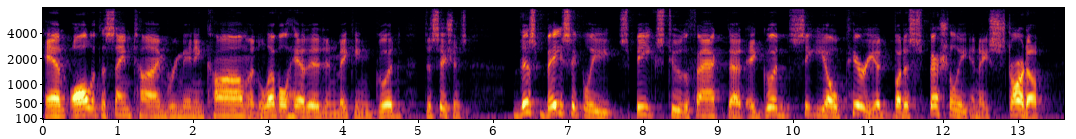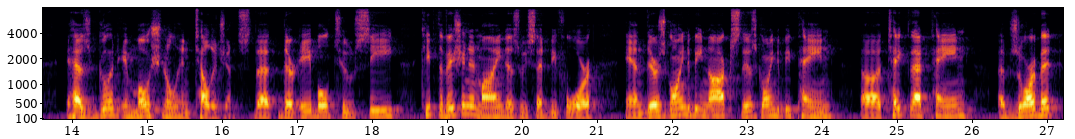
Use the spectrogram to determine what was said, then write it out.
and all at the same time remaining calm and level headed and making good decisions. This basically speaks to the fact that a good CEO, period, but especially in a startup, has good emotional intelligence, that they're able to see, keep the vision in mind, as we said before, and there's going to be knocks, there's going to be pain. Uh, take that pain, absorb it,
